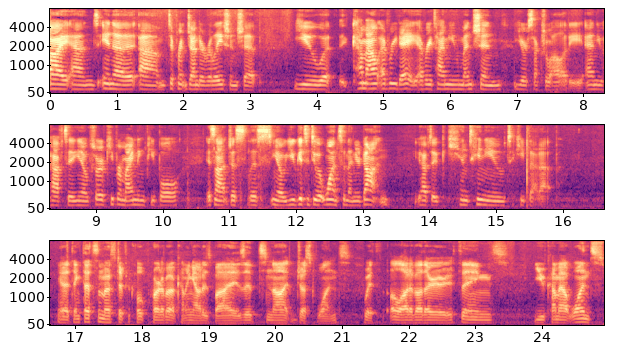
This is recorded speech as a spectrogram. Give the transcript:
and in a um, different gender relationship, you come out every day every time you mention your sexuality. And you have to you know sort of keep reminding people it's not just this you know you get to do it once and then you're done. You have to continue to keep that up. Yeah i think that's the most difficult part about coming out as bi is it's not just once. With a lot of other things you come out once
